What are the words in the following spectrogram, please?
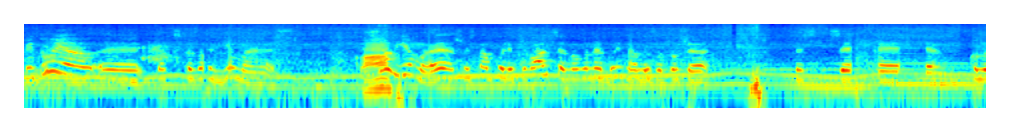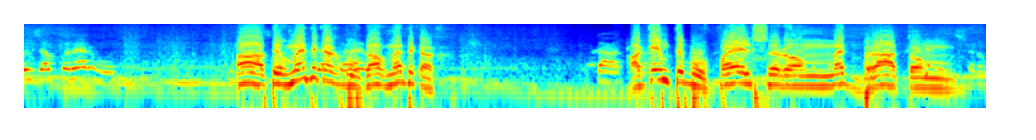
Піду я, е, так сказати, в ЄМС. А. Я в ЄМС, щось там полікувався, але мене вигнали за те, що це, е, коли взяв перерву. А, ти в медиках був, да? В медиках? Так. А ким ти був? Фельдшером, медбратом, Фельдшером.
